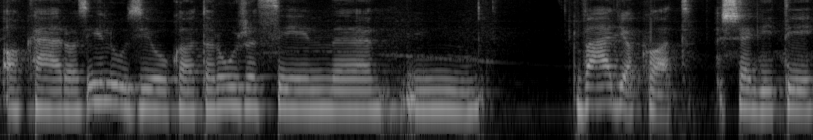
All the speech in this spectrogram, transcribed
akár az illúziókat, a rózsaszín vágyakat segíti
